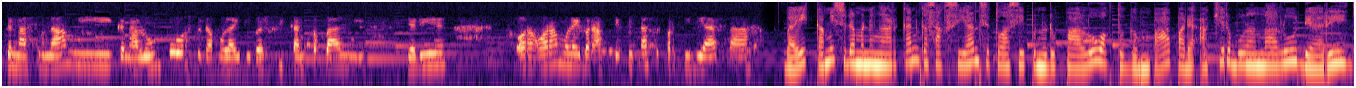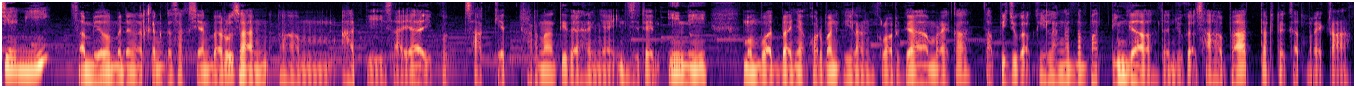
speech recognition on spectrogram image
kena tsunami, kena lumpur sudah mulai dibersihkan kembali. Jadi orang-orang mulai beraktivitas seperti biasa. Baik, kami sudah mendengarkan kesaksian situasi penduduk Palu waktu gempa pada akhir bulan lalu dari Jenny. Sambil mendengarkan kesaksian barusan, um, hati saya ikut sakit karena tidak hanya insiden ini membuat banyak korban kehilangan keluarga mereka, tapi juga kehilangan tempat tinggal dan juga sahabat terdekat mereka.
